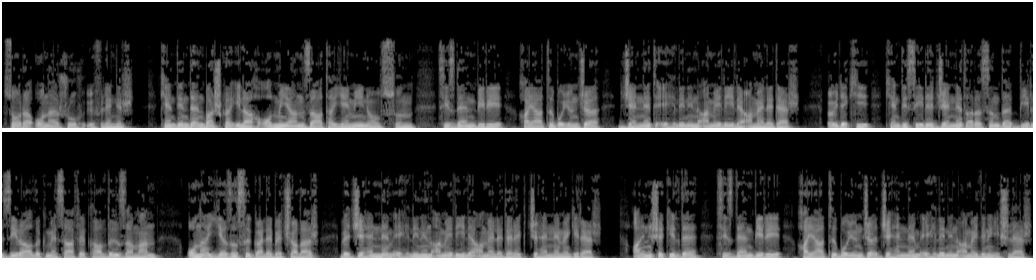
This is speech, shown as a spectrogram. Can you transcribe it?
sonra ona ruh üflenir kendinden başka ilah olmayan zata yemin olsun, sizden biri hayatı boyunca cennet ehlinin ameliyle amel eder. Öyle ki kendisiyle cennet arasında bir ziralık mesafe kaldığı zaman ona yazısı galebe çalar ve cehennem ehlinin ameliyle amel ederek cehenneme girer. Aynı şekilde sizden biri hayatı boyunca cehennem ehlinin amelini işler.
